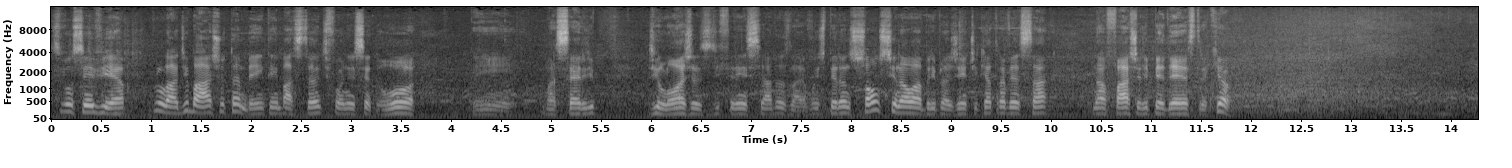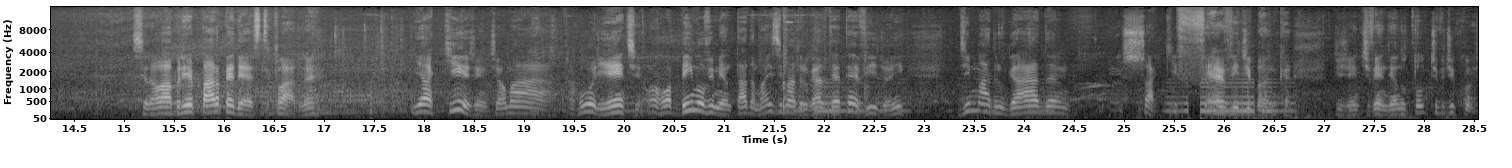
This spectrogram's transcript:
se você vier para o lado de baixo também tem bastante fornecedor, tem uma série de, de lojas diferenciadas lá. Eu vou esperando só o sinal abrir para a gente aqui atravessar na faixa de pedestre aqui, ó. Sinal abrir para o pedestre, claro, né? E aqui, gente, é uma Rua Oriente, uma rua bem movimentada, mais de madrugada, tem até vídeo aí. De madrugada, isso aqui ferve de banca, de gente vendendo todo tipo de coisa.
